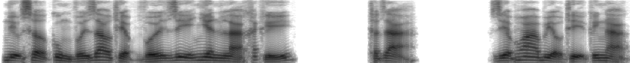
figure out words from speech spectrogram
Niệu Sở cùng với giao thiệp với dĩ nhiên là khách khí. Thật giả? Diệp Hoa biểu thị kinh ngạc.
